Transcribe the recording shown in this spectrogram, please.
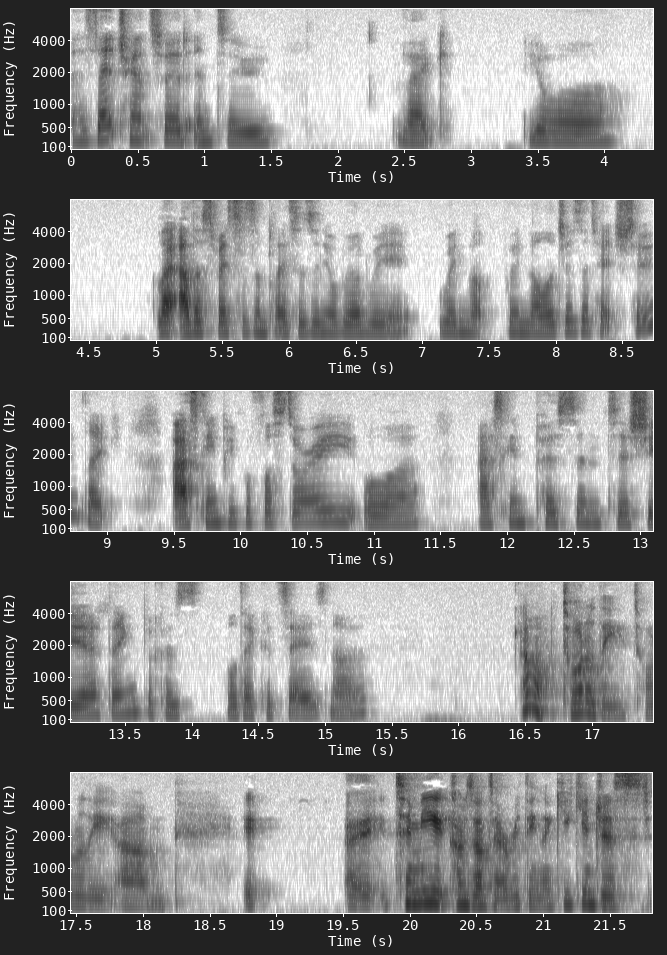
has that transferred into like your like other spaces and places in your world where where, where knowledge is attached to like asking people for story or asking person to share a thing because all they could say is no Oh, totally, totally. Um, it uh, to me, it comes down to everything. Like you can just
